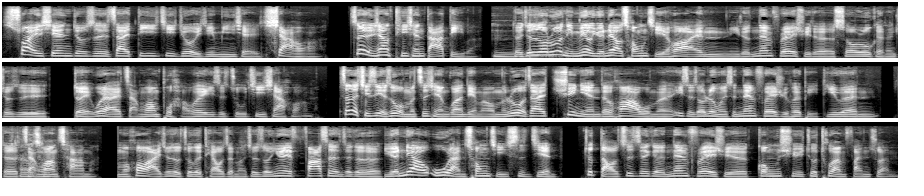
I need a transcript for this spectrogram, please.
率先就是在第一季就已经明显下滑，这很像提前打底吧？嗯，对，就是说，如果你没有原料冲击的话，嗯，你的 Name Fresh 的收入可能就是对未来展望不好，会一直逐季下滑嘛。这个其实也是我们之前的观点嘛。我们如果在去年的话，我们一直都认为是 Name Fresh 会比 d r a n 的展望差嘛。我们后来就是做个调整嘛，就是说，因为发生了这个原料污染冲击事件。就导致这个 name Flash 的供需就突然反转嘛。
